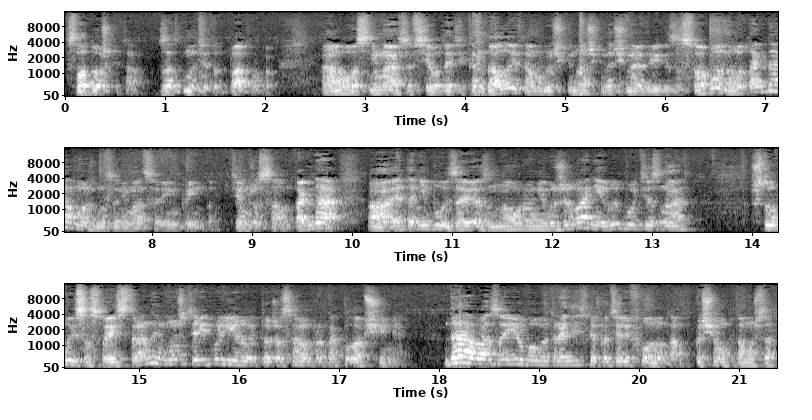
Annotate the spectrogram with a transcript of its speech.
с ладошкой там, заткнуть этот патрубок. А вот, снимаются все вот эти кандалы, там ручки, ножки начинают двигаться свободно, вот тогда можно заниматься реимпринтом, тем же самым. Тогда а, это не будет завязано на уровне выживания, и вы будете знать, что вы со своей стороны можете регулировать тот же самый протокол общения. Да, вас заебывают родители по телефону там. Почему? Потому что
